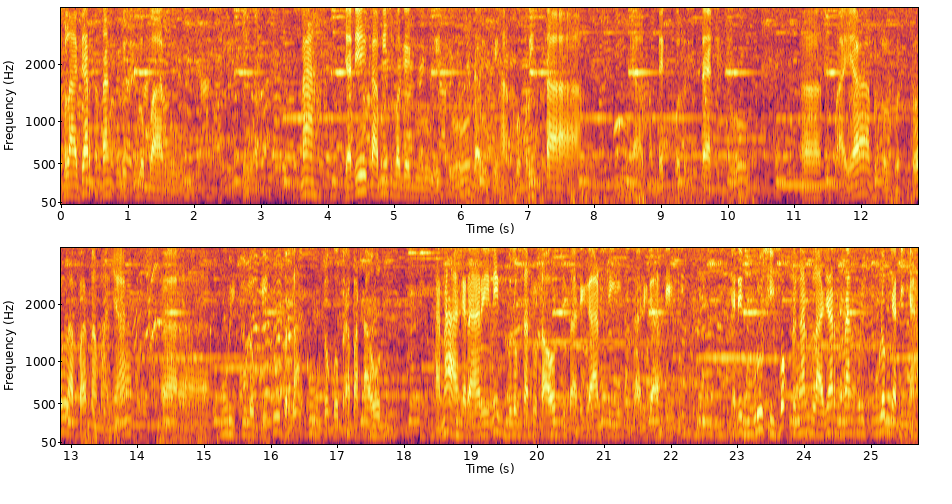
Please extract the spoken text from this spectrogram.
belajar tentang kurikulum baru. Nah, jadi kami sebagai guru itu dari pihak pemerintah, ya Mendikbudristek itu eh, supaya betul-betul apa namanya eh, kurikulum itu berlaku untuk beberapa tahun. Karena akhir hari ini belum satu tahun sudah diganti, sudah diganti. Jadi guru sibuk dengan belajar tentang kurikulum jadinya.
